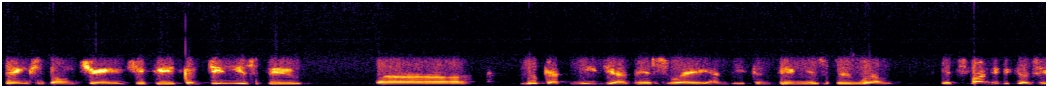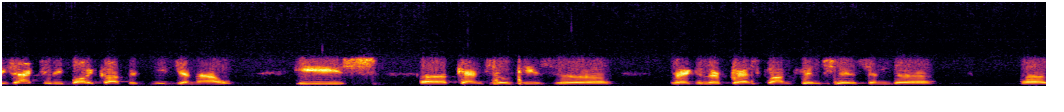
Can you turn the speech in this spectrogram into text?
things don't change. If he continues to uh, look at media this way, and he continues to well, it's funny because he's actually boycotted media now. He's uh, canceled his uh, regular press conferences and uh, uh,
